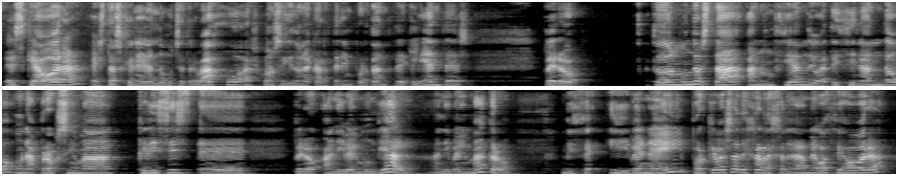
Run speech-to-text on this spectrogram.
es que ahora estás generando mucho trabajo, has conseguido una cartera importante de clientes, pero todo el mundo está anunciando y vaticinando una próxima crisis, eh, pero a nivel mundial, a nivel macro. Dice, y BNI, ¿por qué vas a dejar de generar negocios ahora?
